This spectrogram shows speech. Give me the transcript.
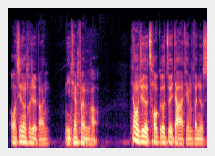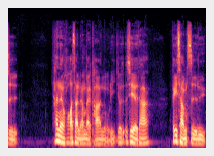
哦，建中科学班你天分很好。但我觉得超哥最大的天分就是，他能花上两百趴的努力，就而且他非常自律，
